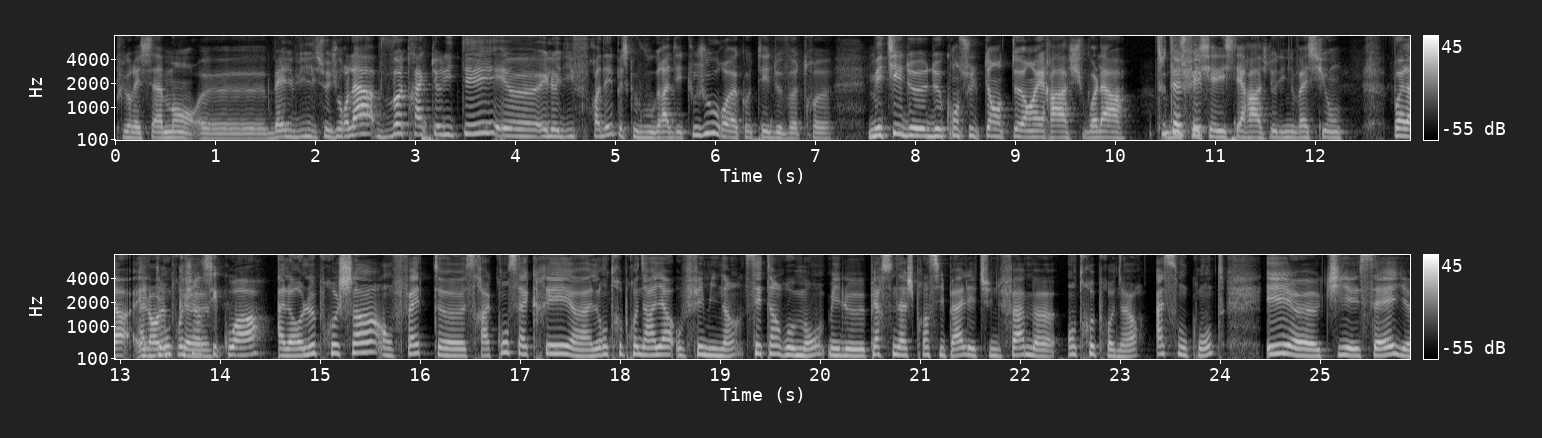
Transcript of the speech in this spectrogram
plus récemment, Belleville ce jour-là. Votre actualité, Elodie Fradé, parce que vous vous gradez toujours à côté de votre métier de, de consultante en RH, voilà. Tout à fait. Spécialiste RH de l'innovation. Voilà. Alors le prochain, euh, c'est quoi? Alors le prochain, en fait, euh, sera consacré à l'entrepreneuriat au féminin. C'est un roman, mais le personnage principal est une femme euh, entrepreneur à son compte et qui essaye,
